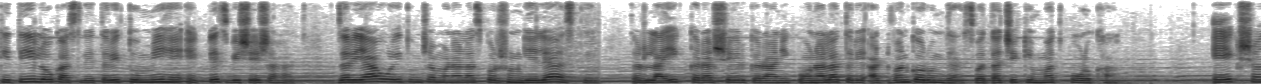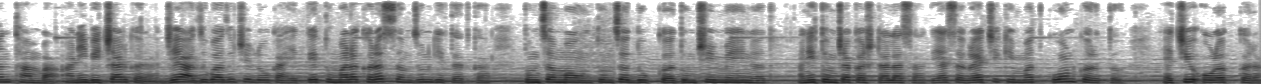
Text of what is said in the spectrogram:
कितीही लोक असले तरी तुम्ही हे एकटेच विशेष आहात. जर या ओळी तुमच्या मनाला स्पर्शून गेल्या असतील तर लाईक करा शेअर करा आणि कोणाला तरी आठवण करून द्या. स्वतःची किंमत ओळखा. एक क्षण थांबा आणि विचार करा. जे आजूबाजूचे लोक आहेत ते तुम्हाला खरंच समजून घेतात का? तुमचं मौन तुमचं दुःख तुमची मेहनत आणि तुमच्या कष्टाला साथ या सगळ्याची किंमत कोण करतं? याची ओळख करा.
